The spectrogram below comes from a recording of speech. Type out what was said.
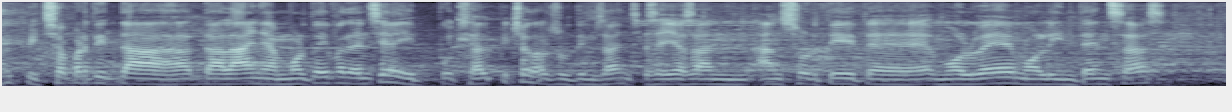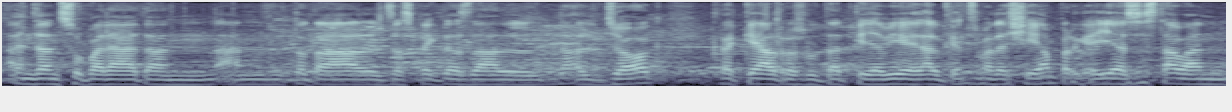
el pitjor partit de, de l'any amb molta diferència i potser el pitjor dels últims anys. Elles han, han sortit eh, molt bé, molt intenses, ens han superat en, en tots els aspectes del, del joc. Crec que el resultat que hi havia era el que ens mereixíem perquè elles estaven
